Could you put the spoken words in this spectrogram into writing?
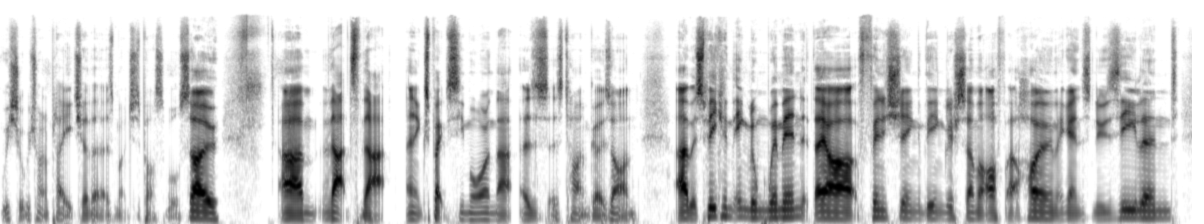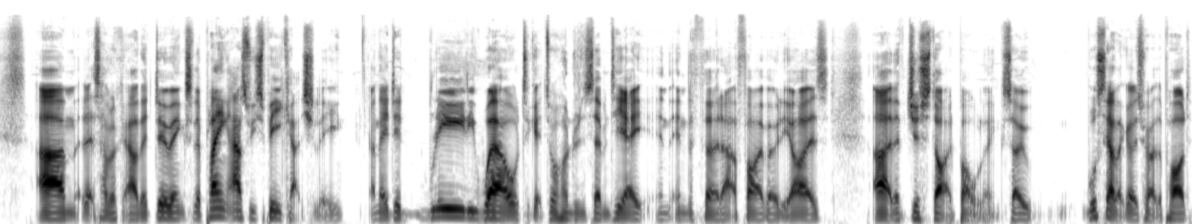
we should be trying to play each other as much as possible. So um, that's that, and expect to see more on that as as time goes on. Uh, but speaking of England women, they are finishing the English summer off at home against New Zealand. Um, let's have a look at how they're doing. So they're playing as we speak, actually. And they did really well to get to 178 in in the third out of five ODIs. Uh, they've just started bowling, so we'll see how that goes throughout the pod.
